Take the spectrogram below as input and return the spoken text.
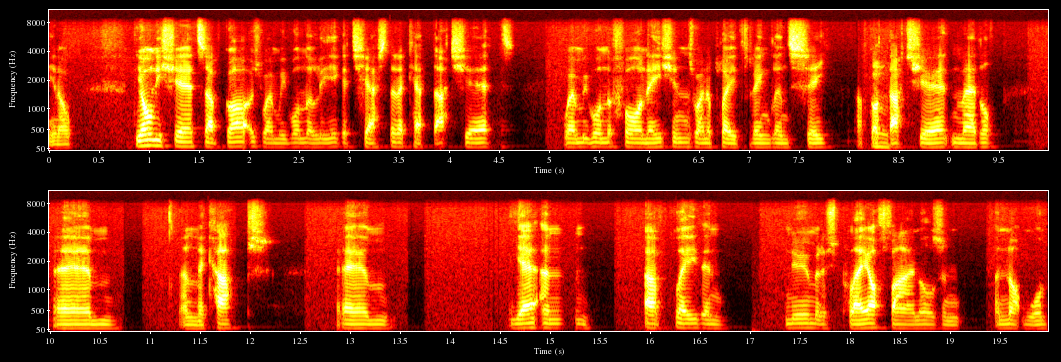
You know, the only shirts I've got is when we won the league at Chester. I kept that shirt. When we won the Four Nations, when I played for England C, I've got Mm. that shirt and medal, um, and the caps. Um, yeah, and I've played in numerous playoff finals and, and not won.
